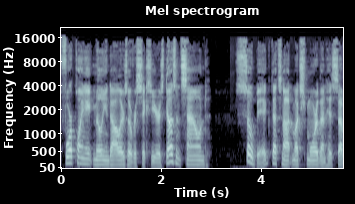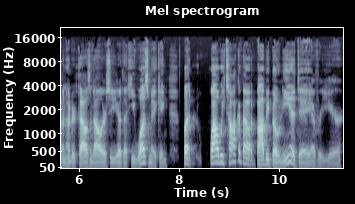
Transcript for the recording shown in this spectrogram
$4.8 million over six years doesn't sound so big. That's not much more than his $700,000 a year that he was making. But while we talk about Bobby Bonilla Day every year,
